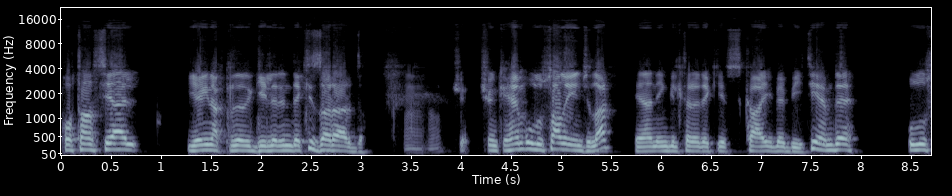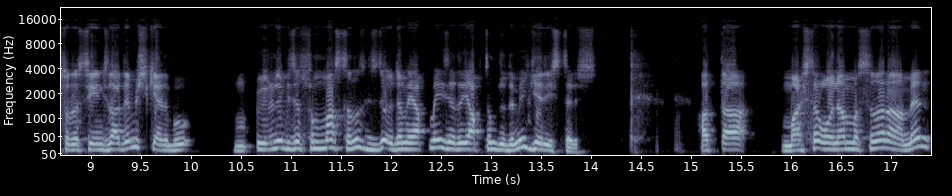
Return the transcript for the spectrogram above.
potansiyel yayın hakları gelirindeki zarardı. Hı hı. Çü- Çünkü hem ulusal yayıncılar yani İngiltere'deki Sky ve BT hem de uluslararası yayıncılar demiş ki yani bu ürünü bize sunmazsanız biz de ödeme yapmayız ya da yaptığımız ödemeyi geri isteriz. Hatta maçlar oynanmasına rağmen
